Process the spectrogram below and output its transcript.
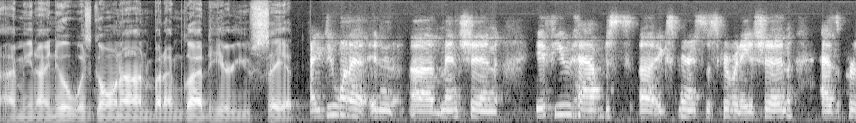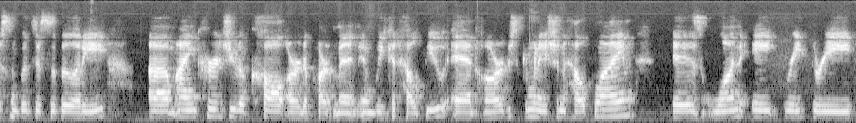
I mean, I knew it was going on, but I'm glad to hear you say it. I do want to uh, mention if you have uh, experienced discrimination as a person with disability, um, I encourage you to call our department and we could help you. And our discrimination helpline is 1 833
